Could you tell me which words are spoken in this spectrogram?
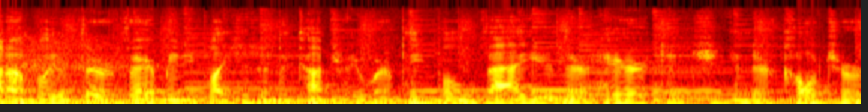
don't believe there are very many places in the country where people value their heritage and their culture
